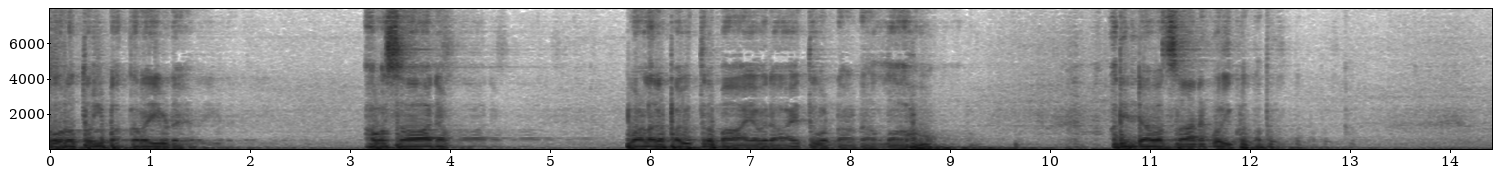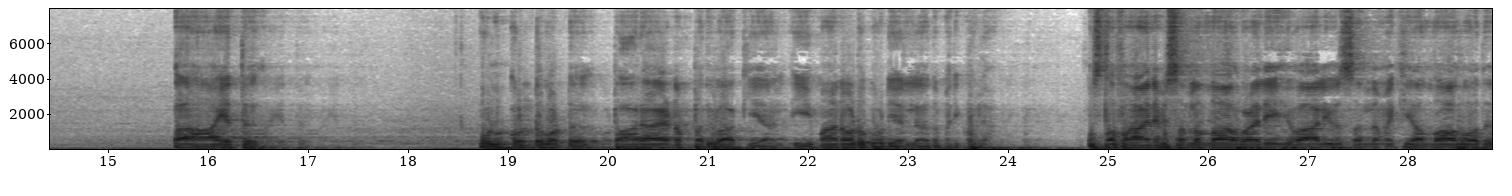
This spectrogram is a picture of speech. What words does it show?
സൂറത്തുൽ ബക്കറയുടെ അവസാനം വളരെ പവിത്രമായ ഒരായത്ത് കൊണ്ടാണ് അള്ളാഹു അതിന്റെ അവസാനം കൊയ്ക്കുന്നത് ആ ആയത്ത് ഉൾക്കൊണ്ടുകൊണ്ട് പാരായണം പതിവാക്കിയാൽ ഈമാനോട് കൂടിയല്ലാതെ മരിക്കൂല. മുസ്തഫ നബി സല്ലാഹു അലൈഹി വാലി വസല്ലമയ്ക്ക് അള്ളാഹു അത്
